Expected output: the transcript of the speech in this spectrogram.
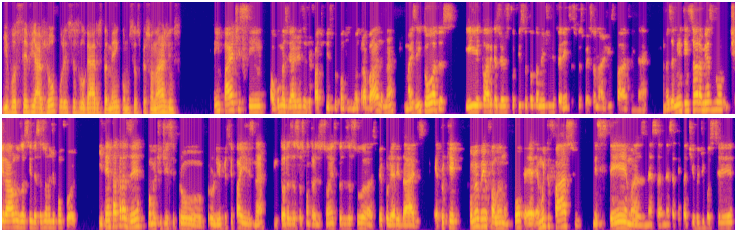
e você viajou por esses lugares também, como seus personagens? Em parte, sim. Algumas viagens eu de fato fiz por conta do meu trabalho, né? Mas nem todas. E é claro que as viagens que eu fiz são totalmente diferentes das que os personagens fazem, né? Mas a minha intenção era mesmo tirá-los assim dessa zona de conforto e tentar trazer, como eu te disse, para o livro esse país, né? Em todas as suas contradições, todas as suas peculiaridades. É porque, como eu venho falando um pouco, é, é muito fácil nesses temas, nessa, nessa tentativa de você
